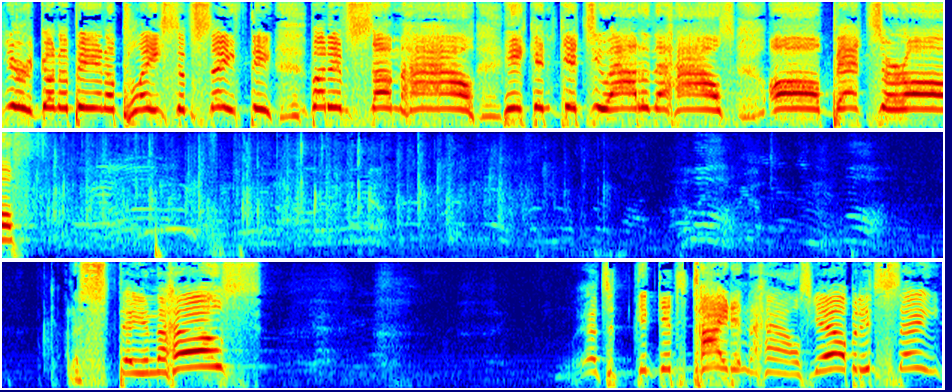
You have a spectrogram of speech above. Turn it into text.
you're going to be in a place of safety. But if somehow he can get you out of the house, all bets are off. To stay in the house. That's a, it gets tight in the house, yeah, but it's safe.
